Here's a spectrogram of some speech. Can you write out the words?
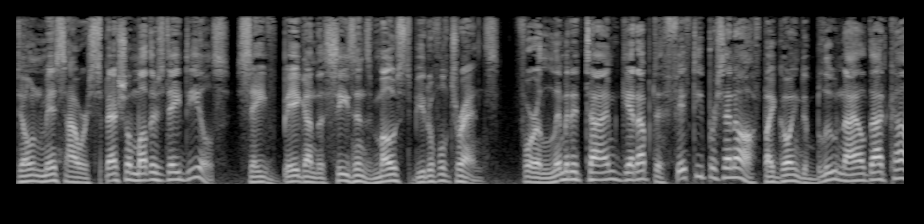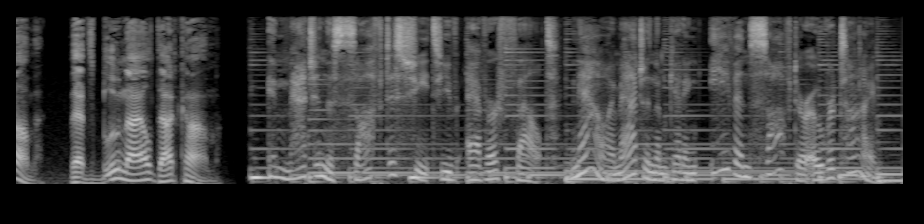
Don't miss our special Mother's Day deals. Save big on the season's most beautiful trends. For a limited time, get up to 50% off by going to Bluenile.com. That's Bluenile.com. Imagine the softest sheets you've ever felt. Now imagine them getting even softer over time.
